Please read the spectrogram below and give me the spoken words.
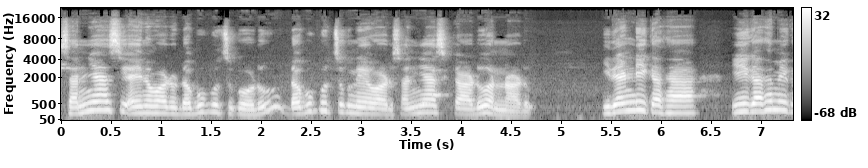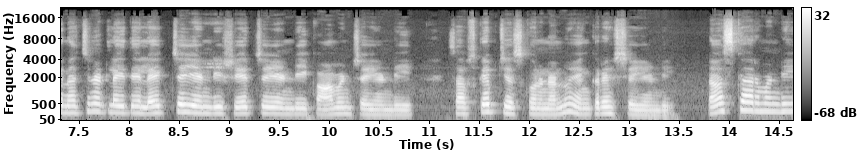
సన్యాసి అయినవాడు డబ్బు పుచ్చుకోడు డబ్బు పుచ్చుకునేవాడు సన్యాసి కాడు అన్నాడు. ఇదండి కథ. ఈ కథ మీకు నచ్చినట్లయితే లైక్ చేయండి షేర్ చేయండి కామెంట్ చేయండి సబ్స్క్రైబ్ చేసుకొని నన్ను ఎంకరేజ్ చేయండి. నమస్కారం అండి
